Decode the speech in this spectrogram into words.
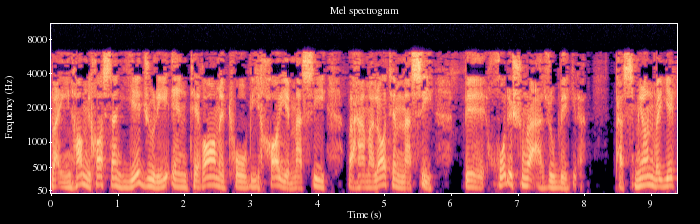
و اینها می‌خواستن یه جوری انتقام توبیخای مسیح و حملات مسیح به خودشون رو از او بگیرن. پس میان و یک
